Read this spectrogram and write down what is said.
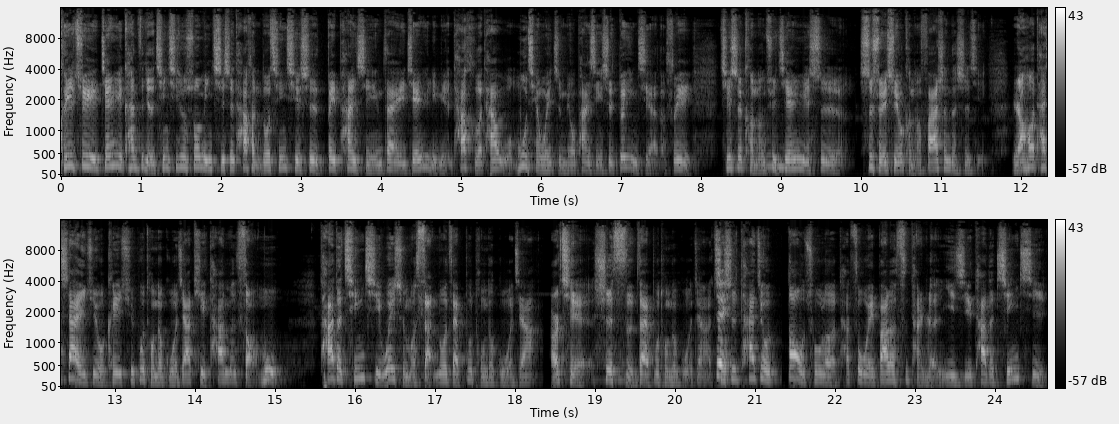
可以去监狱看自己的亲戚，就说明其实他很多亲戚是被判刑在监狱里面，他和他我目前为止没有判刑是对应起来的，所以其实可能去监狱是是随时有可能发生的事情。然后他下一句，我可以去不同的国家替他们扫墓，他的亲戚为什么散落在不同的国家，而且是死在不同的国家？其实他就道出了他作为巴勒斯坦人以及他的亲戚，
